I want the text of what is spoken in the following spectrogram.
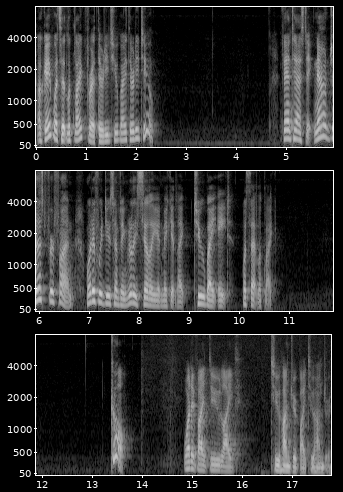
Okay, what's it look like for a 32 by 32? Fantastic. Now, just for fun, what if we do something really silly and make it like 2 by 8? What's that look like? Cool. What if I do like 200 by 200?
